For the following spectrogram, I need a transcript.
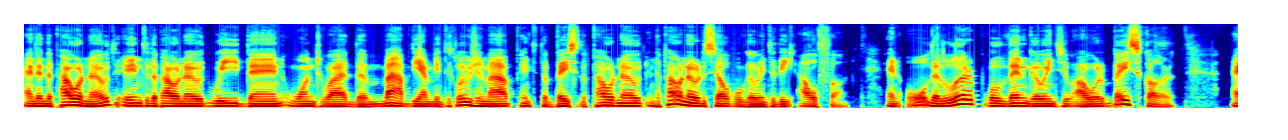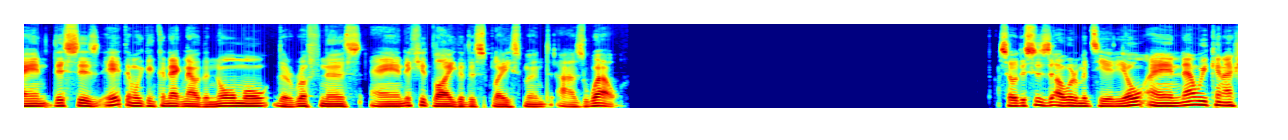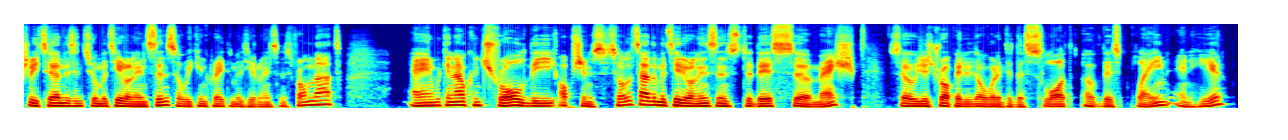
And then the power node, into the power node, we then want to add the map, the ambient occlusion map, into the base of the power node. And the power node itself will go into the alpha. And all the lerp will then go into our base color. And this is it. And we can connect now the normal, the roughness, and if you'd like the displacement as well. So this is our material and now we can actually turn this into a material instance. So we can create a material instance from that and we can now control the options. So let's add the material instance to this uh, mesh. So we just drop it over into the slot of this plane and here.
